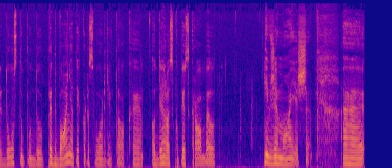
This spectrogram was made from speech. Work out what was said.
е, доступу до придбання тих кросвордів. Так, е, один раз купив скрабл і вже маєш. Е,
